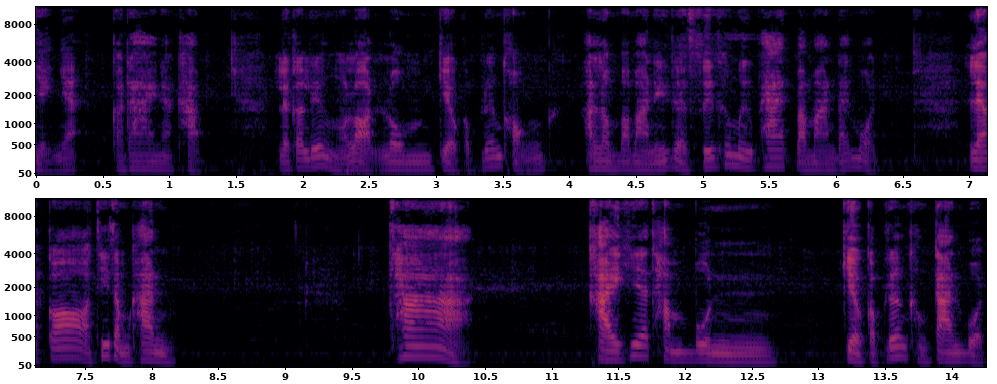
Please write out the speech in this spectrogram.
อย่างเงี้ย ก็ได้นะครับ แล้วก็เรื่องของหลอดลมเกี่ยวกับเรื่องของอารมณ์ประมาณนี้เดี๋ยวซื้อเครื่องมือแพทย์ประมาณได้หมด แล้วก็ที่สำคัญ ถ้าใครที่จะทำบุญเกี่ยวกับเรื่องของการบวช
